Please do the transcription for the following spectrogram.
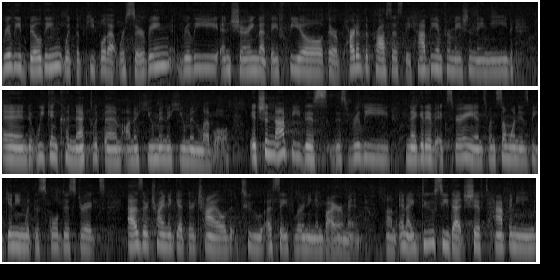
really building with the people that we're serving, really ensuring that they feel they're a part of the process, they have the information they need, and we can connect with them on a human to human level. It should not be this, this really negative experience when someone is beginning with the school district as they're trying to get their child to a safe learning environment. Um, and I do see that shift happening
